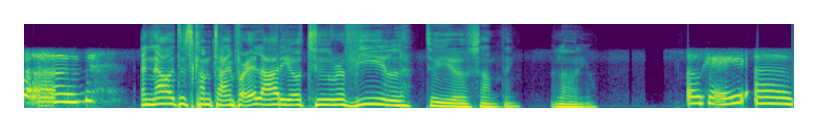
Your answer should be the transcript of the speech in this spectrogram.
um, And now it has come time for Hilario to reveal to you something. Hilario. okay. Uh,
